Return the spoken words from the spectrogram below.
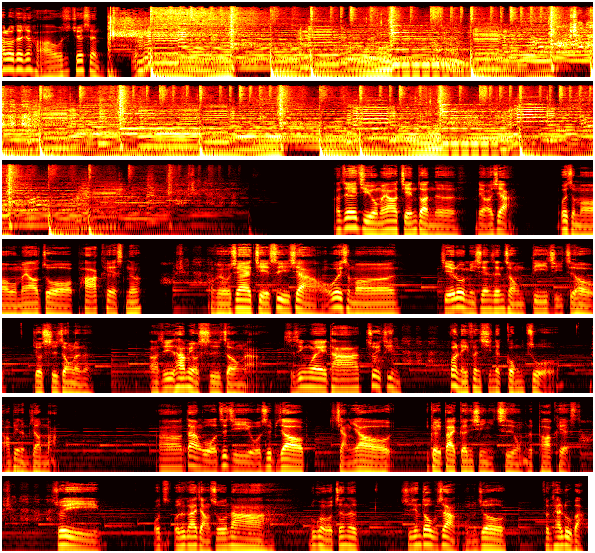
Hello，大家好，我是 Jason。那这一集我们要简短的聊一下，为什么我们要做 Podcast 呢？OK，我现在解释一下哦，为什么杰洛米先生从第一集之后就失踪了呢？啊，其实他没有失踪啊，只是因为他最近换了一份新的工作，然后变得比较忙。啊，但我自己我是比较想要一个礼拜更新一次我们的 Podcast，所以我我就跟他讲说，那如果我真的时间都不上，我们就分开录吧。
